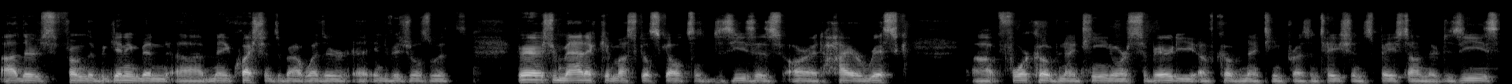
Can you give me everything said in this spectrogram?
Uh, there's from the beginning been uh, many questions about whether uh, individuals with various rheumatic and musculoskeletal diseases are at higher risk uh, for COVID 19 or severity of COVID 19 presentations based on their disease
